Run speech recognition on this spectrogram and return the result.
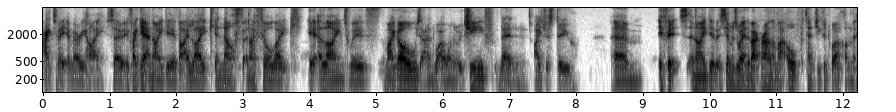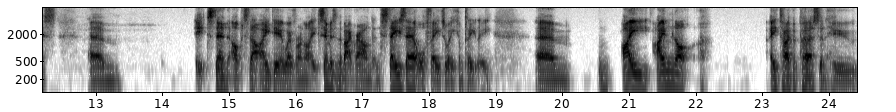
activate a very high. So if I get an idea that I like enough and I feel like it aligns with my goals and what I want to achieve, then I just do. Um, if it's an idea that simmers away in the background, I'm like, oh, potentially could work on this. Um, it's then up to that idea whether or not it simmers in the background and stays there or fades away completely. Um, I I'm not a type of person who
